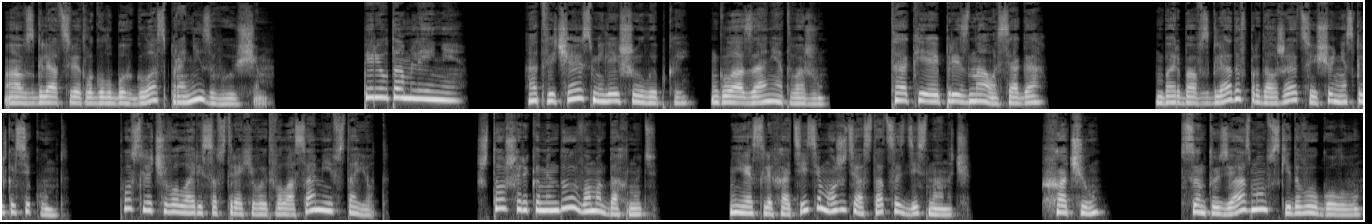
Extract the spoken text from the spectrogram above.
а взгляд светло-голубых глаз пронизывающим. Переутомление. Отвечаю с милейшей улыбкой. Глаза не отвожу. Так я и призналась, ага. Борьба взглядов продолжается еще несколько секунд, после чего Лариса встряхивает волосами и встает. Что ж, рекомендую вам отдохнуть. Если хотите, можете остаться здесь на ночь. Хочу. С энтузиазмом вскидываю голову.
